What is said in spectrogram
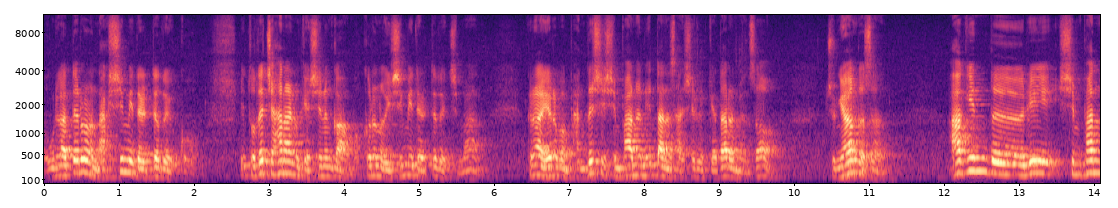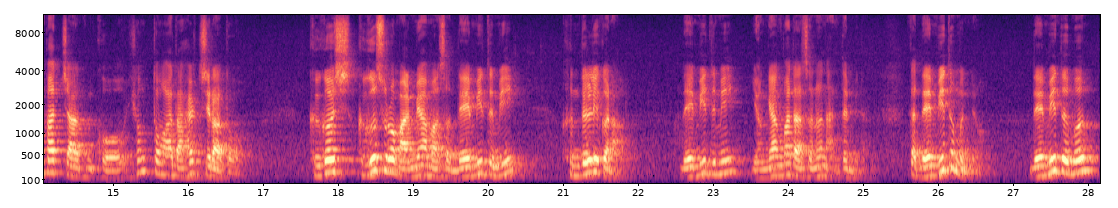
우리가 때로는 낙심이 될 때도 있고 이 도대체 하나님 계시는가 뭐 그런 의심이 될 때도 있지만 그러나 여러분 반드시 심판은 있다는 사실을 깨달으면서 중요한 것은 악인들이 심판받지 않고 형통하다 할지라도 그것 그것으로 말미암아서 내 믿음이 흔들리거나 내 믿음이 영향받아서는 안 됩니다. 그러니까 내 믿음은요. 내 믿음은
